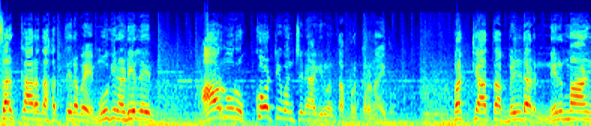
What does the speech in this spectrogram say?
ಸರ್ಕಾರದ ಹತ್ತಿರವೇ ಮೂಗಿನಡಿಯಲ್ಲೇ ಆರುನೂರು ಕೋಟಿ ವಂಚನೆ ಆಗಿರುವಂಥ ಪ್ರಕರಣ ಇದು. ಪ್ರಖ್ಯಾತ builder Nirman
